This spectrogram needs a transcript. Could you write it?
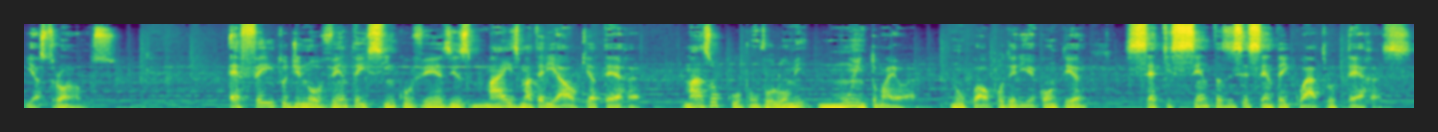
e astrônomos. É feito de 95 vezes mais material que a Terra, mas ocupa um volume muito maior no qual poderia conter 764 terras.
